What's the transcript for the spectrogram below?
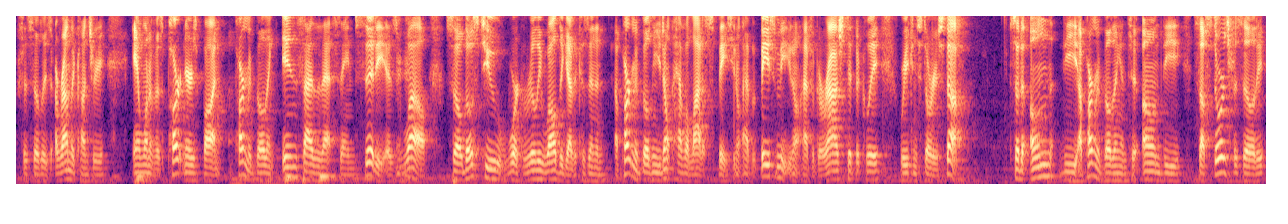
facilities around the country. And one of his partners bought an apartment building inside of that same city as mm-hmm. well. So those two work really well together because in an apartment building, you don't have a lot of space. You don't have a basement, you don't have a garage typically where you can store your stuff. So to own the apartment building and to own the self storage facility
